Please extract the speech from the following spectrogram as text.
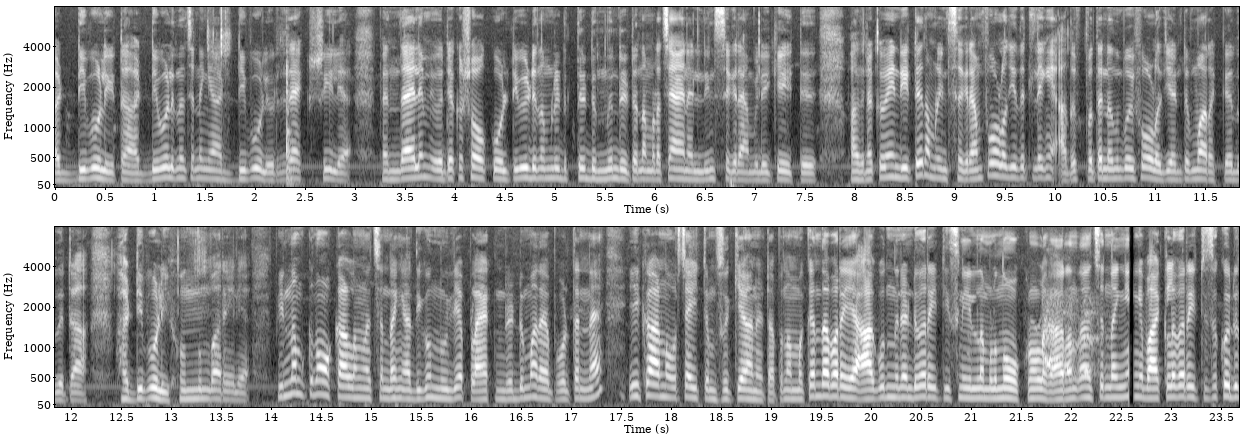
അടിപൊളി കേട്ടോ അടിപൊളി എന്ന് വെച്ചിട്ടുണ്ടെങ്കിൽ അടിപൊളി. ഒരു രക്ഷയില്ല. അപ്പം എന്തായാലും ഇവരുടെയൊക്കെ ഷോ ക്വാളിറ്റി വീഡിയോ നമ്മൾ എടുത്തിടുന്നുണ്ട് കേട്ടോ നമ്മുടെ ചാനലിൽ ഇൻസ്റ്റാഗ്രാമിലേക്ക് ആയിട്ട്. അപ്പോൾ അതിനൊക്കെ വേണ്ടിയിട്ട് നമ്മൾ ഇൻസ്റ്റാഗ്രാം ഫോളോ ചെയ്തിട്ടില്ലെങ്കിൽ അത് ഇപ്പോൾ തന്നെ ഒന്ന് പോയി ഫോളോ ചെയ്യാനായിട്ട് മറക്കരുത് കേട്ടോ അടിപൊളി. ഒന്നും പറയില്ല. പിന്നെ നമുക്ക് നോക്കാനുള്ളതെന്ന് വെച്ചിട്ടുണ്ടെങ്കിൽ അധികം ഒന്നുമില്ല. പ്ലാറ്റിൻ റെഡും അതേപോലെ തന്നെ ഈ കാണുന്ന കുറച്ച് ഐറ്റംസ് ഒക്കെയാണ് കേട്ടോ അപ്പോൾ നമുക്ക് എന്താ പറയുക ആകെ ഒന്ന് രണ്ട് വെറൈറ്റീസിനെയും നമ്മൾ നോക്കണുള്ളൂ. കാരണം എന്താ വെച്ചിട്ടുണ്ടെങ്കിൽ ബാക്കിയുള്ള വെറൈറ്റീസ് ഒക്കെ ഒരു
